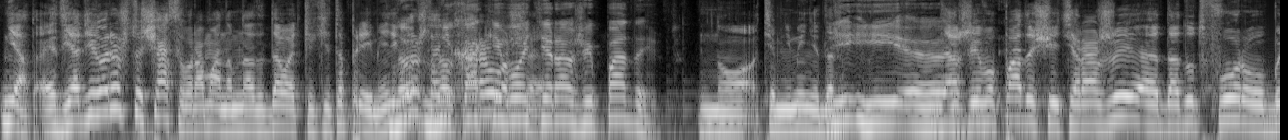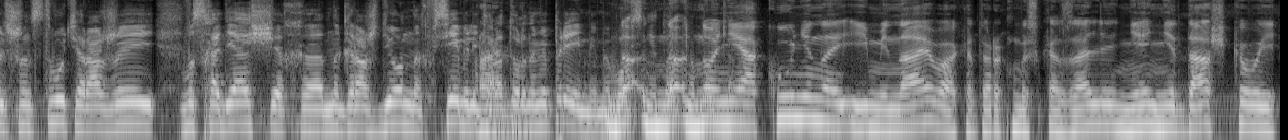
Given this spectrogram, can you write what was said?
Нет, это я не говорю, что сейчас его романам надо давать какие-то премии. Я не но, говорю, что но они как хорошие. его тиражи падают. Но, тем не менее, даже, И, и, э, даже его падающие тиражи э, дадут фору большинству тиражей, восходящих, э, награжденных всеми литературными премиями. но, не но- но не Акунина и Минаева, о которых мы сказали, не, не Дашковой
